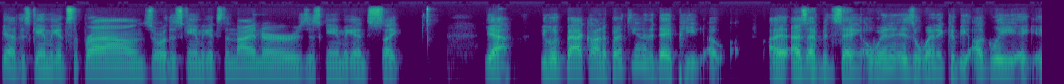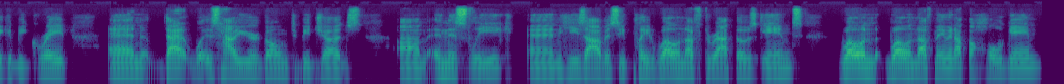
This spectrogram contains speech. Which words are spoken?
yeah, this game against the Browns or this game against the Niners, this game against like, yeah, you look back on it, but at the end of the day, Pete, uh, I, as I've been saying, a win is a win. It could be ugly, it, it could be great, and that is how you're going to be judged um, in this league. And he's obviously played well enough throughout those games well and well enough, maybe not the whole game,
